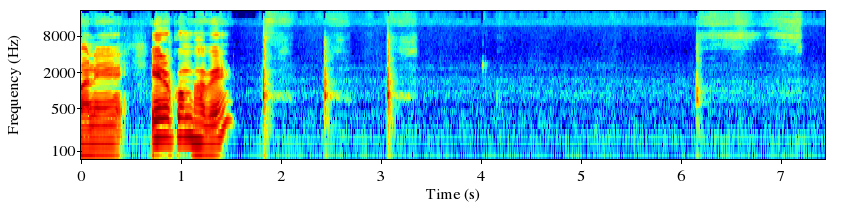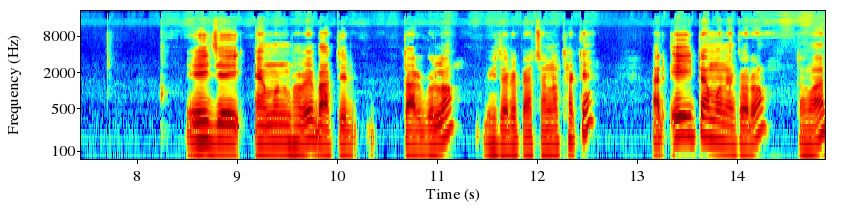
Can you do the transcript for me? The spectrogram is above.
মানে এরকমভাবে এই যে এমনভাবে বাতির তারগুলো ভিতরে পেঁচানো থাকে। আর এইটা মনে করো তোমার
